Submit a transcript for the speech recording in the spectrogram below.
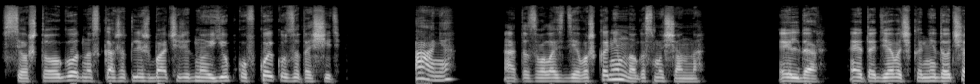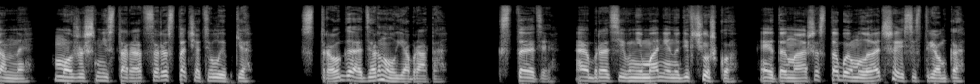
Все что угодно скажет, лишь бы очередную юбку в койку затащить. «Аня», — отозвалась девушка немного смущенно. «Эльдар, эта девочка не дочь Анны. Можешь не стараться расточать улыбки». Строго одернул я брата. «Кстати, обрати внимание на девчушку. Это наша с тобой младшая сестренка.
